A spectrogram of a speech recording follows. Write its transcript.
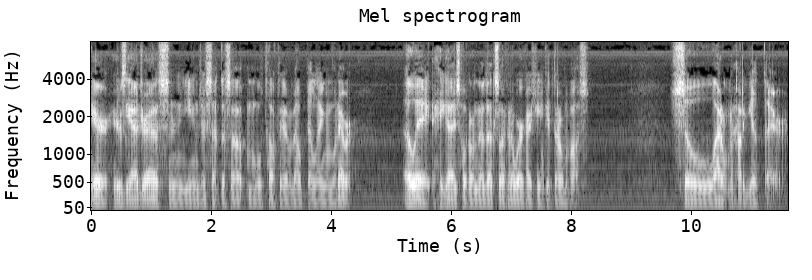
Here, here's the address, and you can just set this up, and we'll talk to them about billing and whatever." Oh wait, hey guys, hold on. No, that's not going to work. I can't get there on the bus so I don't know how to get there.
